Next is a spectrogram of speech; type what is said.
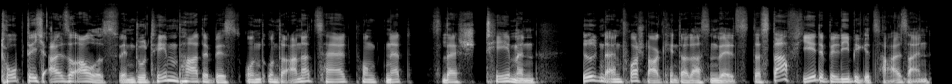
Tob dich also aus, wenn du Themenpate bist und unter anerzählt.net slash Themen irgendeinen Vorschlag hinterlassen willst. Das darf jede beliebige Zahl sein.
